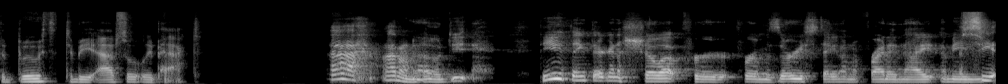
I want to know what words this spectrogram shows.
the booth to be absolutely packed. Ah, I don't know. Do you, do you think they're going to show up for for a Missouri State on a Friday night? I mean, see,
